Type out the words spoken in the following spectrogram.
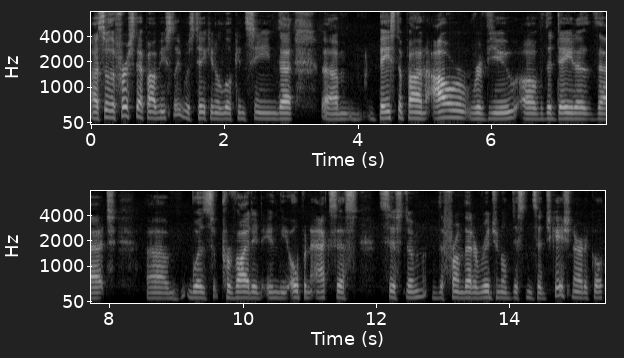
Uh, so the first step, obviously, was taking a look and seeing that um, based upon our review of the data that um, was provided in the open access system the, from that original distance education article,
